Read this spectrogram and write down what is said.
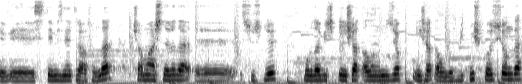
e, e, sitemizin etrafında çam ağaçları da e, süslü. Burada bir inşaat alanımız yok. İnşaat alanımız bitmiş pozisyonda.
